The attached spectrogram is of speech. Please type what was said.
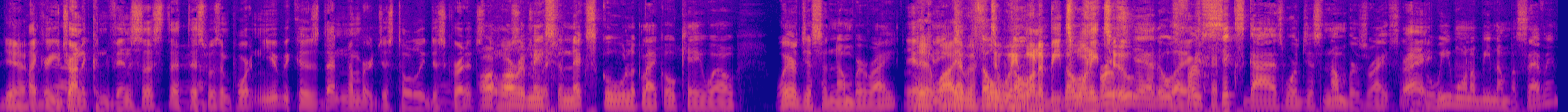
yeah Like, are you trying to convince us that this was important to you? Because that number just totally discredits Or, the whole or it situation. makes the next school look like okay, well, we're just a number, right? yeah, Yeah, okay, why that- even do we those- want to be 22? First, yeah, those Like- first six guys were just numbers, right? So Right. do we want to be number seven?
